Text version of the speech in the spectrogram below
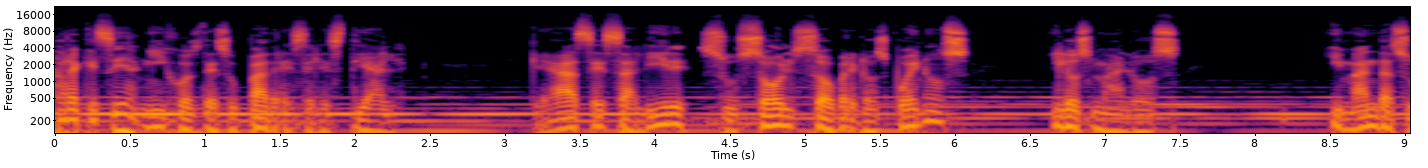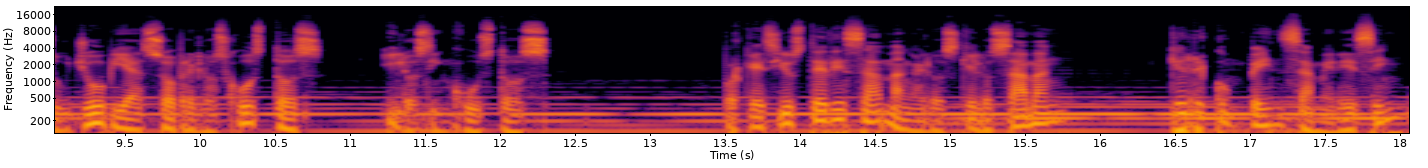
para que sean hijos de su Padre Celestial, que hace salir su sol sobre los buenos y los malos, y manda su lluvia sobre los justos y los injustos. Porque si ustedes aman a los que los aman, ¿qué recompensa merecen?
